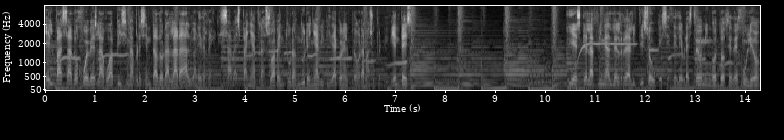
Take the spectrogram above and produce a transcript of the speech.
El pasado jueves la guapísima presentadora Lara Álvarez regresaba a España tras su aventura hondureña vivida con el programa Supervivientes. Y es que la final del reality show que se celebra este domingo 12 de julio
